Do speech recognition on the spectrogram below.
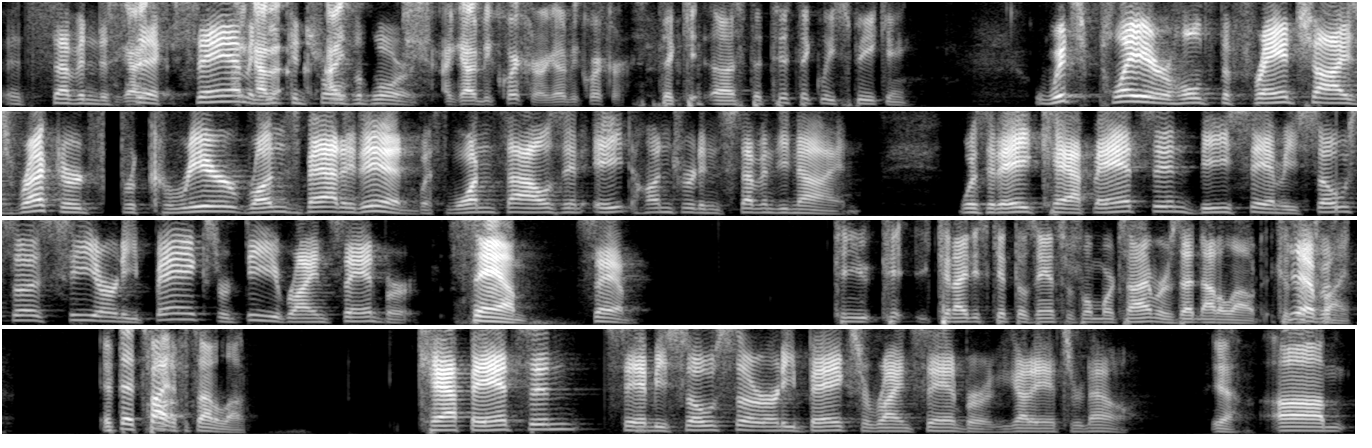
It's seven to got- six. Sam, and gotta- he controls I- the board. I got to be quicker. I got to be quicker. Stati- uh, statistically speaking, Which player holds the franchise record for career runs batted in with 1,879? Was it A. Cap Anson, B. Sammy Sosa, C. Ernie Banks, or D. Ryne Sandberg? Sam. Sam. Can you can, can I just get those answers one more time, or is that not allowed? Because Yeah, that's but- fine. If that's fine, Uh, if it's not allowed. Cap Anson, Sammy Sosa, Ernie Banks, or Ryne Sandberg? You got to answer now. Yeah. Um,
